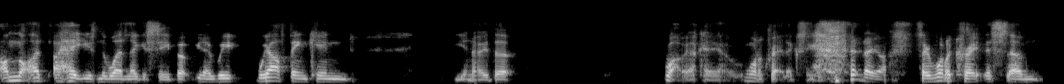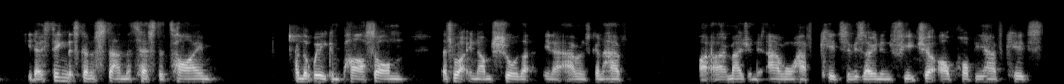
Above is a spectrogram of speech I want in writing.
i'm not I, I, hate using the word legacy but you know we we are thinking you know that well okay we want to create a legacy. There you are. So we want to create this um, you know thing that's going to stand the test of time and that we can pass on. As well and i'm sure that you know aaron's going to have I, I imagine Aaron will have kids of his own in the future. I'll probably have kids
